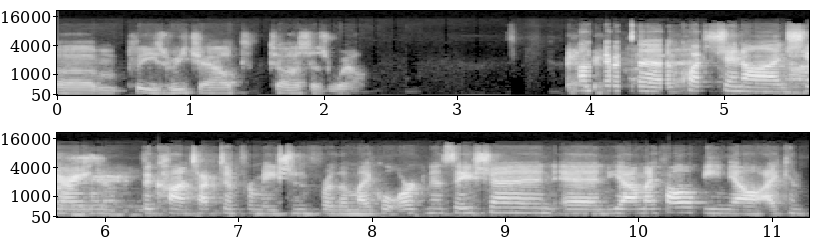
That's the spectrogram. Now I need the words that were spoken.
um, please reach out to us as well. Um, there was a question on sharing the contact information for the Michael organization, and yeah, my follow-up email I can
